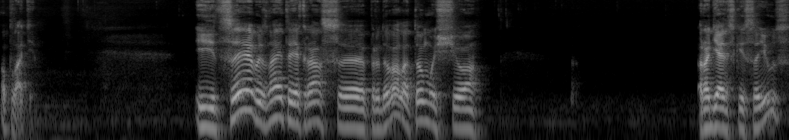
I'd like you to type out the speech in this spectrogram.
оплаті. І це, ви знаєте, якраз е, передувало тому, що Радянський Союз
